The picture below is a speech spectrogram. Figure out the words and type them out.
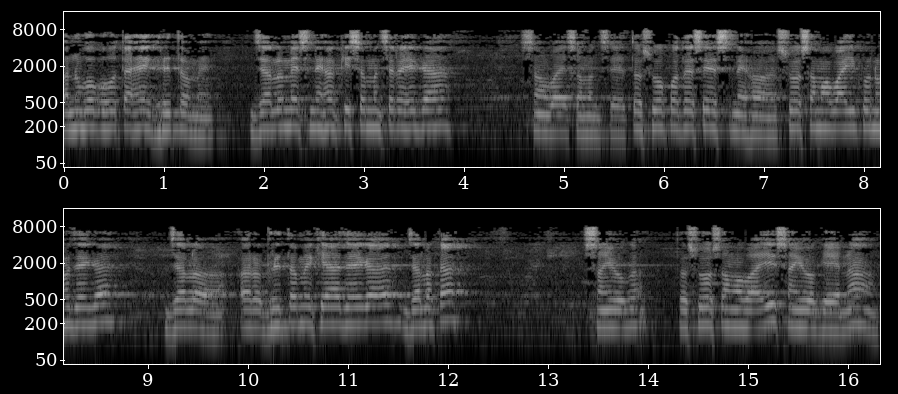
अनुभव होता है घृत में। जल में स्नेह किस संबंध से रहेगा? समवाय संबंध से। तो स्वपद से स्नेह। स्व समवायी कौन हो जाएगा? जल। और घृत में क्या आ जाएगा? जल का संयोग। तो स्व समवायी संयोग है न।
